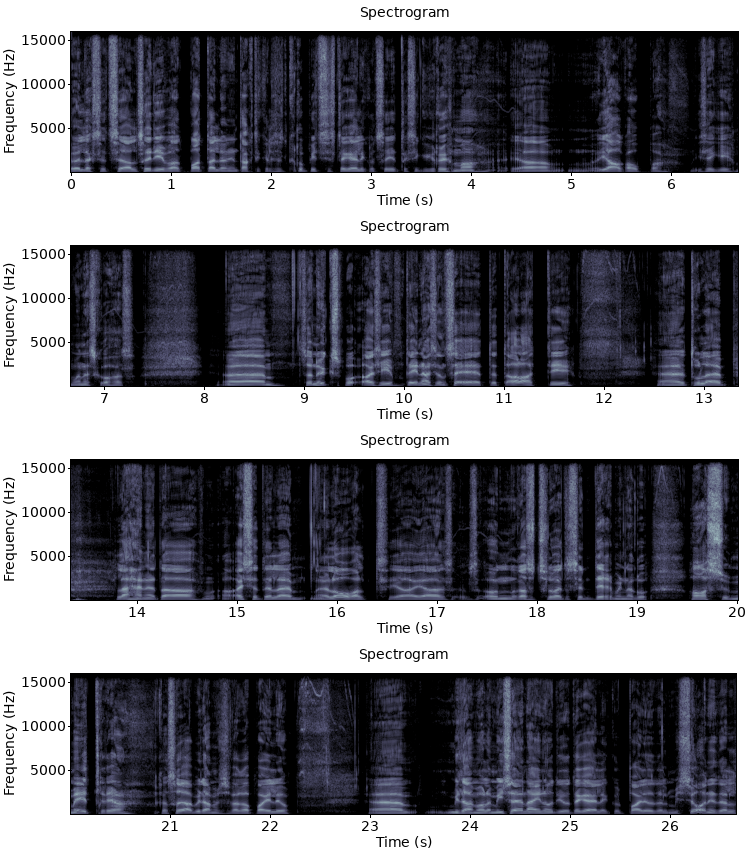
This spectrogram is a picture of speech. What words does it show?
öeldakse, et seal sõdivad pataljoni taktikalised grupid, siis tegelikult sõditakse ikkagi rühma ja jaokaupa isegi mõnes kohas see on üks asi, teine asi on see, et, et alati tuleb läheneda asjadele loovalt ja, ja on kasutusele võetud selline termin nagu asümmeetria, ka sõjapidamises väga palju, äh, mida me oleme ise näinud ju tegelikult paljudel missioonidel,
